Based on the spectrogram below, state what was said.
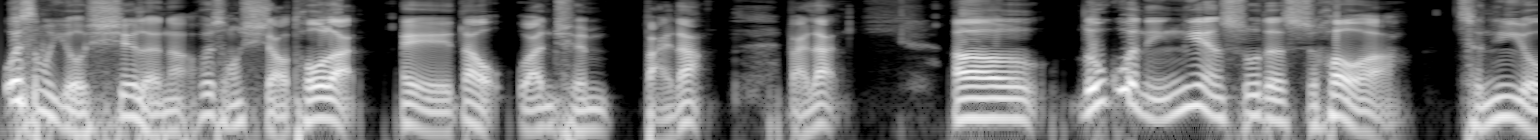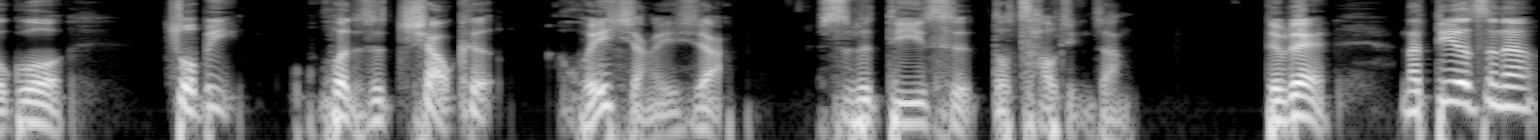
为什么有些人呢会从小偷懒，哎，到完全摆烂摆烂？呃，如果您念书的时候啊，曾经有过作弊或者是翘课，回想一下，是不是第一次都超紧张，对不对？那第二次呢，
